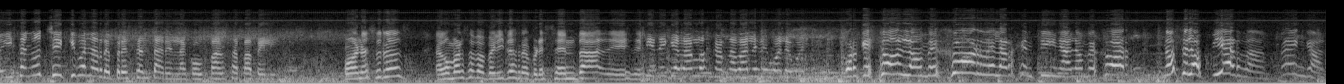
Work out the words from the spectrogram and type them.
Bueno, y esta noche, ¿qué van a representar en la comparsa Papelito? Bueno, nosotros, la comparsa Papelitos representa desde... Tiene que ver los carnavales de Gualeguaychú. Porque son lo mejor de la Argentina, lo mejor, no se los pierdan, vengan.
